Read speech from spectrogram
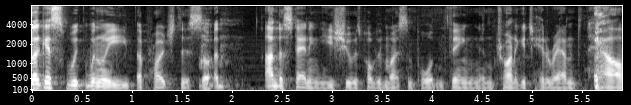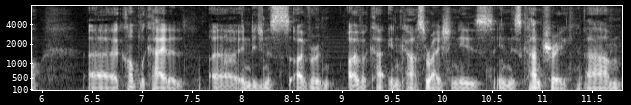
I guess we, when we approached this, so, uh, understanding the issue is probably the most important thing, and trying to get your head around how uh, complicated uh, Indigenous over over incarceration is in this country. Um,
